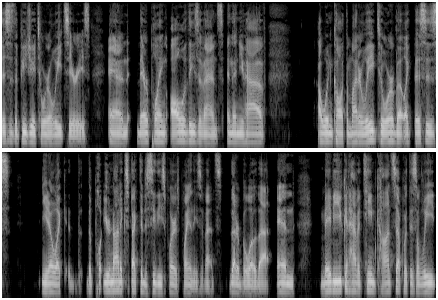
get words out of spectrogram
this is the PGA Tour Elite Series and they're playing all of these events and then you have I wouldn't call it the minor league tour but like this is you know like the, the you're not expected to see these players playing these events that are below that and maybe you can have a team concept with this elite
